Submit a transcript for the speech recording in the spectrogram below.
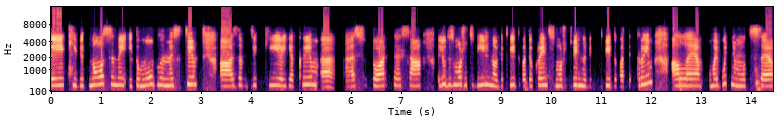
деякі відносини і домовленості, а завдяки яким е, ситуація люди зможуть вільно відвідувати, українці зможуть вільно відвідувати Крим, але у майбутньому це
